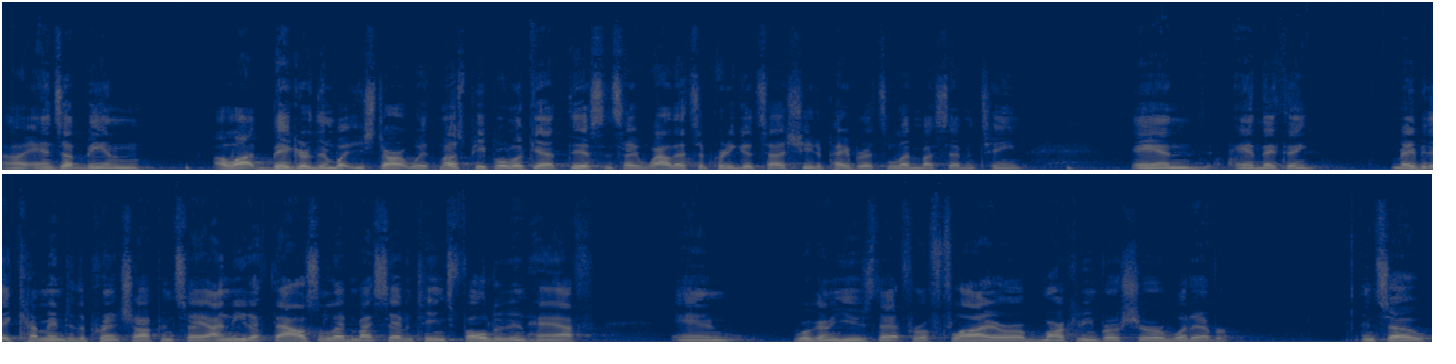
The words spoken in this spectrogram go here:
uh, ends up being a lot bigger than what you start with. Most people look at this and say, wow, that's a pretty good sized sheet of paper. It's 11 by 17. And, and they think, maybe they come into the print shop and say, I need a 1,000 11 by 17s folded in half, and we're going to use that for a flyer or a marketing brochure or whatever. And so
